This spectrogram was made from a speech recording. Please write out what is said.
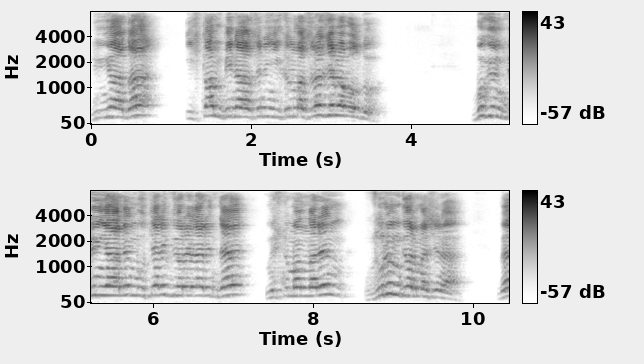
Dünyada İslam binasının yıkılmasına sebep oldu. Bugün dünyanın muhtelif yörelerinde Müslümanların zulüm görmesine ve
